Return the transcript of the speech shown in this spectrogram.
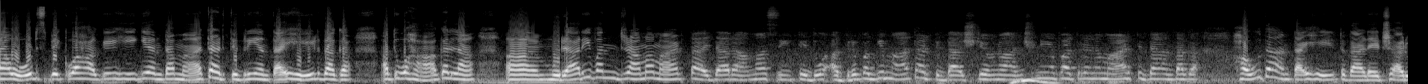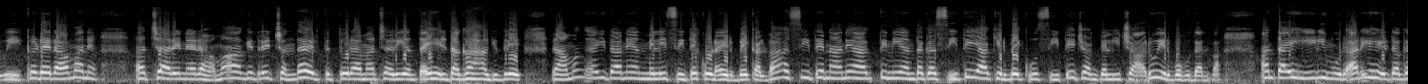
ನಾವು ಓಡಿಸ್ಬೇಕು? ಹಾಗೆ ಹೀಗೆ ಅಂತ ಮಾತಾಡ್ತಿದ್ರಿ ಅಂತ ಹೇಳಿದಾಗ, ಅದು ಹಾಗಲ್ಲ. ಮುರಾರಿ ಒಂದು ಡ್ರಾಮಾ ಮಾಡ್ತಾ ಇದ್ದ. ರಾಮ ಸೀತೆದು ಅದ್ರ ಬಗ್ಗೆ ಮಾತಾಡ್ತಿದ್ದ. ಅಷ್ಟೇ ಅವನು ಆಂಜನೇಯ ಪಾತ್ರನ ಮಾಡ್ತಿದ್ದ. ಅಂದಾಗ, ಹೌದಾ? ಅಂತ ಹೇಳ್ತಿದ್ದಾಳೆ ಚಾರು. ಈ ಕಡೆ ರಾಮನ ಆಚಾರ್ಯನೇ ರಾಮ ಆಗಿದ್ರೆ ಚಂದ ಇರ್ತಿತ್ತು ರಾಮಾಚಾರಿ ಅಂತ ಹೇಳಿದಾಗ ಹಾಗಿದ್ರೆ ರಾಮ ಇದ್ದಾನೆ ಅಂದಮೇಲೆ ಸೀತೆ ಕೂಡ ಇರಬೇಕಲ್ವಾ? ಸೀತೆ ನಾನೇ ಆಗ್ತೀನಿ ಅಂದಾಗ ಸೀತೆ ಯಾಕೆ ಇರಬೇಕು? ಸೀತೆ ಜಾಗದಲ್ಲಿ ಚಾರು ಇರಬಹುದಲ್ವಾ? ಅಂತ ಹೇಳಿ ಮುರಾರಿ ಹೇಳಿದಾಗ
